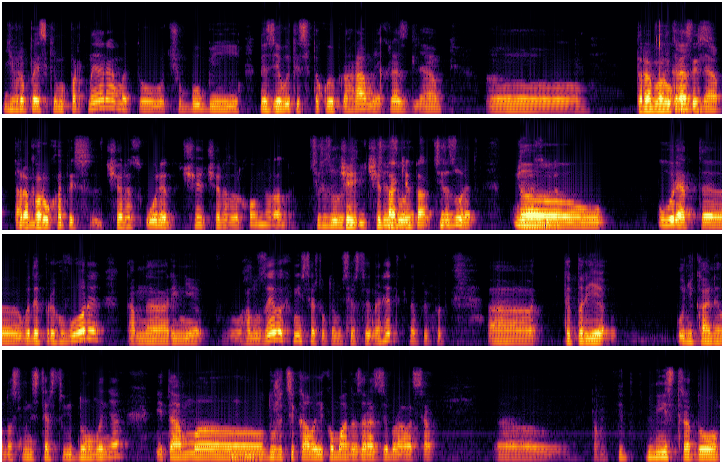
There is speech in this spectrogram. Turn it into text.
європейськими партнерами, то чому б і не з'явитися такою програмою якраз для е, Треба Якраз рухатись, для- так. треба рухатись через уряд чи через Верховну Раду? через уряд. Чи- чи через так і уряд, так? Через уряд. Через Ну, уряд е, веде переговори там на рівні галузевих міністерств, тобто Міністерство енергетики, наприклад. А, Тепер є унікальне у нас Міністерство відновлення, і там е, Мгм. дуже цікава є команда зараз зібралася. е, Там, від міністра до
